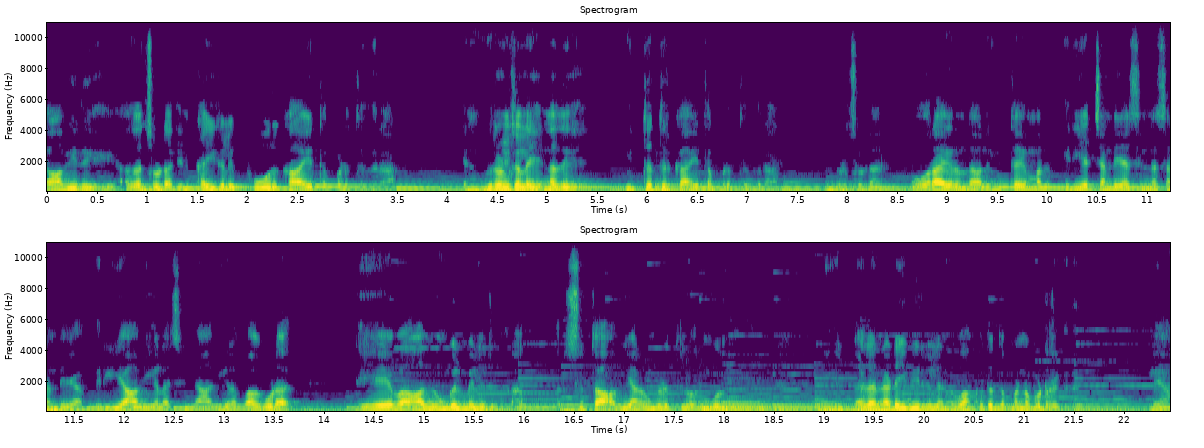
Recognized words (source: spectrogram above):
தாவிது அதான் சொல்கிறார் என் கைகளை போருக்கு ஆயத்தப்படுத்துகிறார். என் விரல்களை என்னது? யுத்தத்திற்கு ஆயத்தப்படுத்துகிறார். அப்படின்னு சொல்கிறார் போராக இருந்தாலும் யுத்தம் அது பெரிய சண்டையா சின்ன சண்டையா? பெரிய ஆவிகளா சின்ன ஆவிகளை பார்க்கக்கூடாது. தேவ ஆவி உங்கள் மேல் இருக்கிறார். பரிசுத்த ஆவியான உங்களிடத்தில் வரும்பொழுது நீங்கள் பலன் அடைவீர்கள் என்று வாக்குத்தத்தம் பண்ணப்பட்டிருக்கிறது. இல்லையா?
